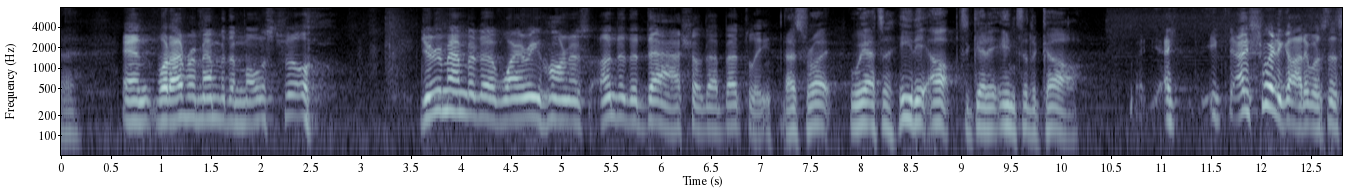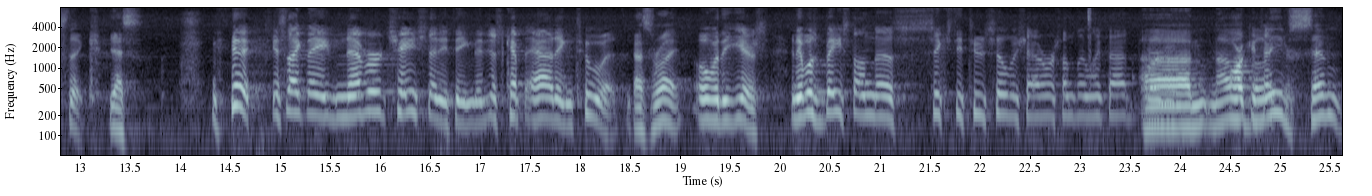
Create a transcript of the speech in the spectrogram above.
Yeah. And what I remember the most, Phil, do you remember the wiring harness under the dash of that Bentley? That's right. We had to heat it up to get it into the car. I, it, I swear to God, it was this thick. Yes, it's like they never changed anything. They just kept adding to it that's right. over the years. And it was based on the 62 Silver Shadow or something like that? Um, no, I believe seven.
